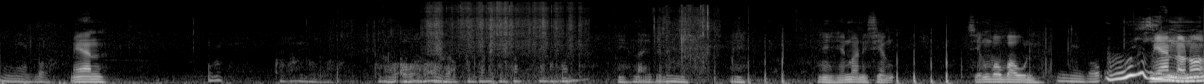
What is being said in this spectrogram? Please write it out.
นี่แม่นบ่แมนก็ลองดูเอาเอาเอาเอาคนคนคนคนคนคนนี่ไล่ไปเลยนี่นี่นี่เห็นบ่นี่เสียงเสียงเบาๆนี่แม่นบ่อุ้ยแม่นแล้วเนาะ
